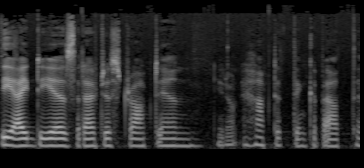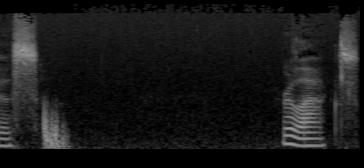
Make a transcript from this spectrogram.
the ideas that I've just dropped in. You don't have to think about this. Relax.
